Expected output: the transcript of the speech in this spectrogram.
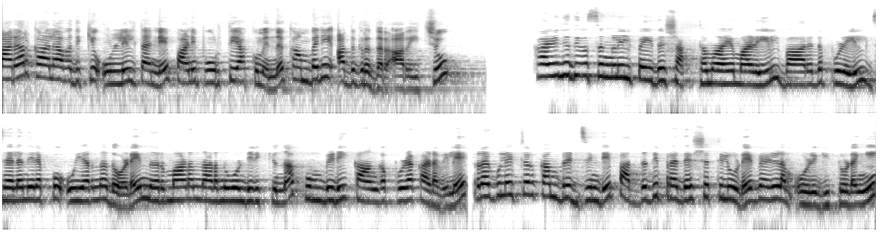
കരാർ കാലാവധിക്ക് ഉള്ളിൽ തന്നെ പണി പൂർത്തിയാക്കുമെന്ന് കമ്പനി അധികൃതർ അറിയിച്ചു. കഴിഞ്ഞ ദിവസങ്ങളിൽ പെയ്ത ശക്തമായ മഴയിൽ ഭാരതപ്പുഴയിൽ ജലനിരപ്പ് ഉയർന്നതോടെ നിർമ്മാണം നടന്നുകൊണ്ടിരിക്കുന്ന കുമ്പിടി കാങ്കപ്പുഴ കടവിലെ റെഗുലേറ്റർ കം ബ്രിഡ്ജിന്റെ പദ്ധതി പ്രദേശത്തിലൂടെ വെള്ളം ഒഴുകി തുടങ്ങി.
